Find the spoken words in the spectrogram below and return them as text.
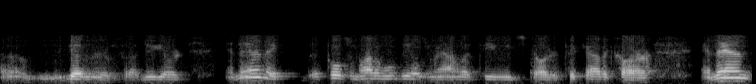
um, governor of uh, New York, and then they, they pulled some automobiles around, let Pee Wee's daughter pick out a car, and then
